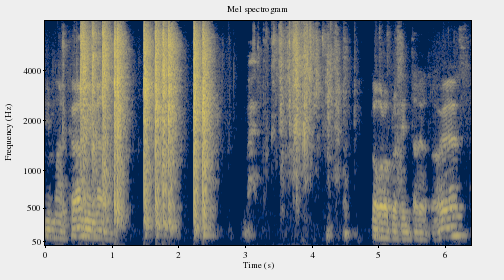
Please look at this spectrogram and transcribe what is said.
ni marcar ni nada. Luego lo presentaré otra vez.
